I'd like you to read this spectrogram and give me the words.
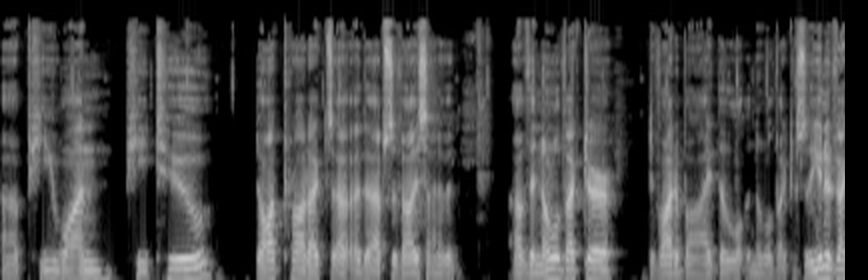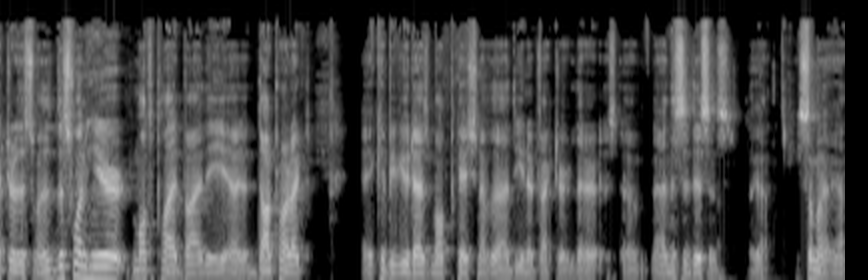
uh, p1, p2 dot product, uh, the absolute value sign of it, of the normal vector divided by the normal vector. So the unit vector, this one, this one here multiplied by the uh, dot product, it can be viewed as multiplication of the, the unit vector. There, uh, this is distance. Yeah, somewhere. Yeah,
